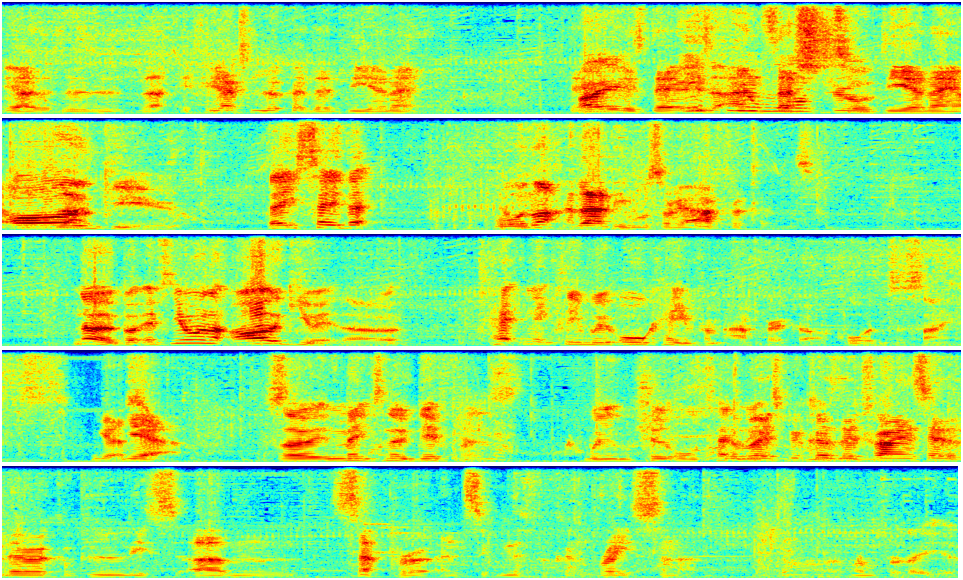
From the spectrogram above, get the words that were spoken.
Yeah, the, the, the, that if you actually look at their DNA, there I- is there if is you want ancestral DNA of black. Argue. They say that Well, not black people, sorry, Africans. no, but if you want to argue it though, technically we all came from Africa according to science. Yes. Yeah. So it makes no difference. we should all No, but it's because they try and say that they're a completely um, separate and significant race, isn't it? Oh, everyone's related.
